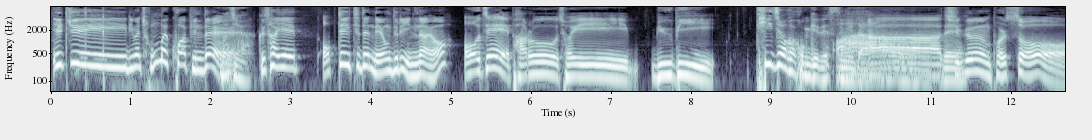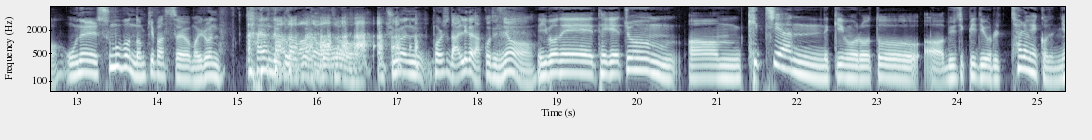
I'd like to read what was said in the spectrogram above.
일주일이면 정말 코앞인데. 맞아요. 그 사이에 업데이트된 내용들이 있나요? 어제 바로 저희 뮤비 티저가 공개됐습니다. 아, 네. 지금 벌써 오늘 20번 넘게 봤어요. 뭐 이런 사연들도 오고 있고. 주변 벌써 난리가 났거든요. 이번에 되게 좀, 음, 키치한 느낌으로 또, 어, 뮤직비디오를 촬영했거든요.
